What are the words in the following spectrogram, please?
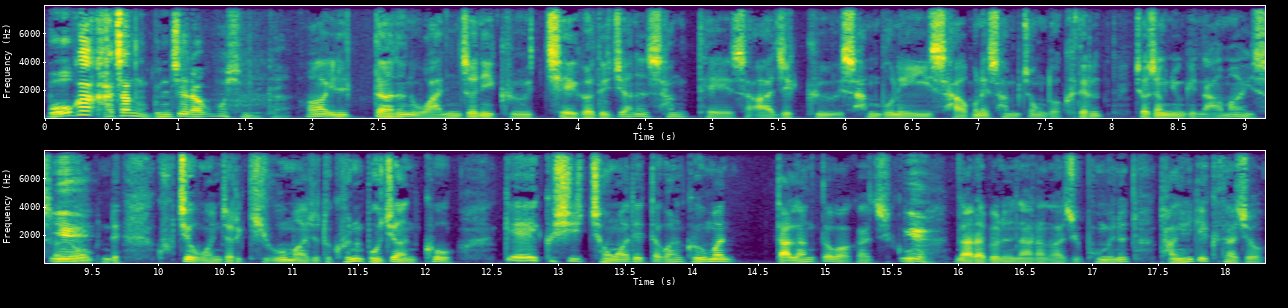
뭐가 가장 문제라고 보십니까? 아, 일단은 완전히 그 제거되지 않은 상태에서 아직 그 3분의 2, 4분의 3 정도 그대로 저장용기 남아 있어요. 예. 근데 국제 원자력 기구마저도 그는 보지 않고 깨끗이 정화됐다고 하는 그것만 달랑 떠와 가지고 예. 나라별로 나눠 가지고 보면은 당연히 깨끗하죠.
